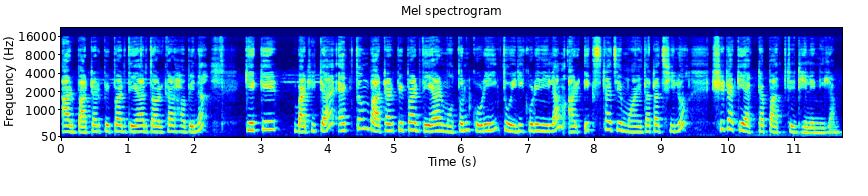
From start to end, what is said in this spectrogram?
আর বাটার পেপার দেওয়ার দরকার হবে না। কেকের বাটিটা একদম বাটার পেপার দেওয়ার মতন করেই তৈরি করে নিলাম। আর এক্সট্রা যে ময়দাটা ছিল, সেটাকে একটা পাত্রে ঢেলে নিলাম।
